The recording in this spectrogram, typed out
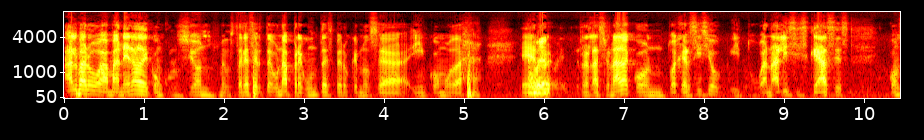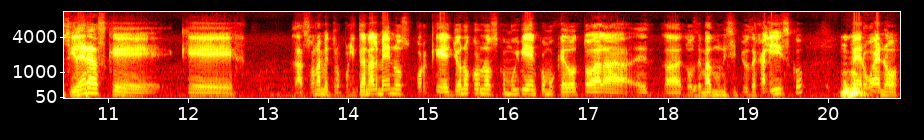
Álvaro, a manera de conclusión, me gustaría hacerte una pregunta, espero que no sea incómoda, eh, relacionada con tu ejercicio y tu análisis que haces. ¿Consideras que, que la zona metropolitana al menos, porque yo no conozco muy bien cómo quedó toda la, eh, los demás municipios de Jalisco, pero bueno,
